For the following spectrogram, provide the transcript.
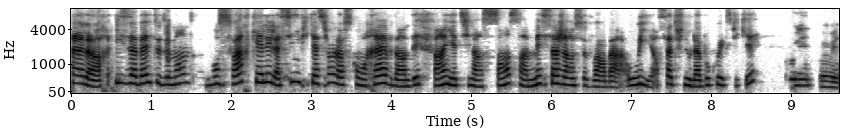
Alors, Isabelle te demande Bonsoir, quelle est la signification lorsqu'on rêve d'un défunt? Y a-t-il un sens, un message à recevoir? Ben oui, hein, ça tu nous l'as beaucoup expliqué. Oui, oui, oui.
